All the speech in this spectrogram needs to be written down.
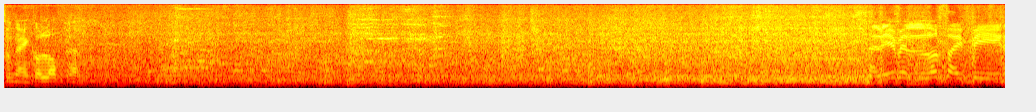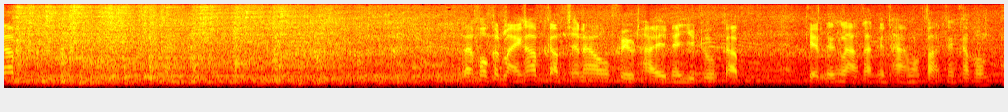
สุไหงโกลกครับอันนี้เป็นรถไฟฟรีครับ แล้วพบกันใหม่ครับกับช anel ฟิลไทยใน YouTube กับเกตเรื่องราวการเดินทางมาฝากกันครับผม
